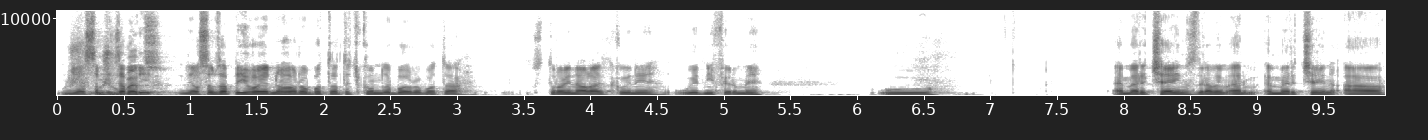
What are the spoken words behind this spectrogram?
měl už jsem, vůbec? zaplý, měl jsem zaplýho jednoho robota teď, nebo robota, stroj na Litecoiny u jedné firmy, u MR Chain, zdravím MR Chain a,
